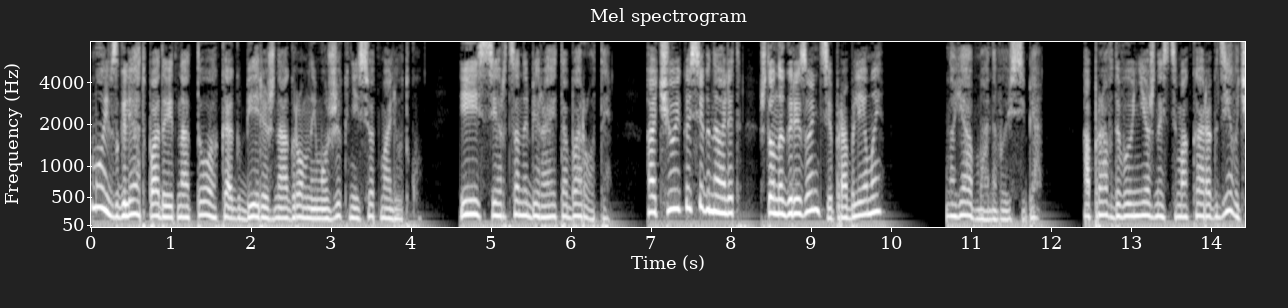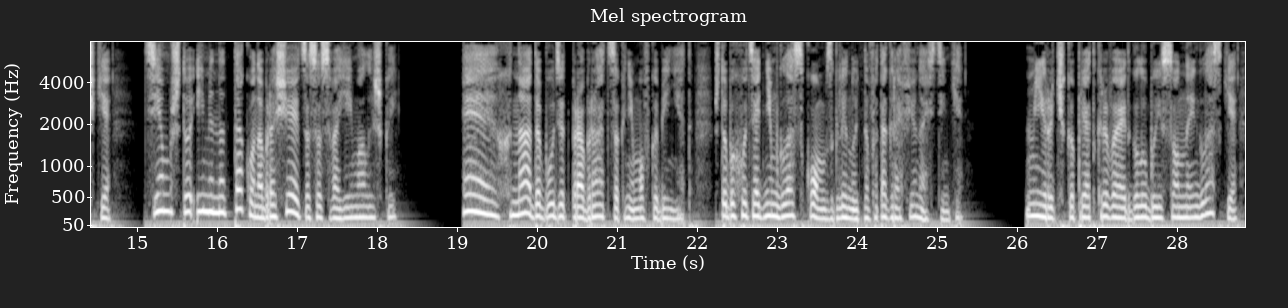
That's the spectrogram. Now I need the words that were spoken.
мой взгляд падает на то, как бережно огромный мужик несет малютку. И сердце набирает обороты. А чуйка сигналит, что на горизонте проблемы. Но я обманываю себя. Оправдываю нежность Макара к девочке тем, что именно так он обращается со своей малышкой. Эх, надо будет пробраться к нему в кабинет, чтобы хоть одним глазком взглянуть на фотографию Настеньки. Мирочка приоткрывает голубые сонные глазки —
